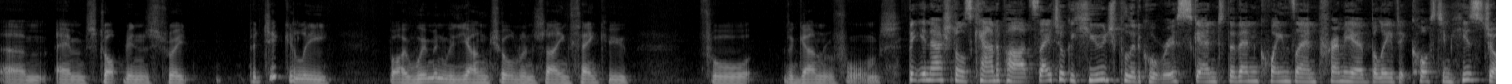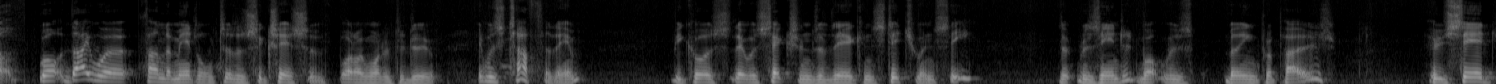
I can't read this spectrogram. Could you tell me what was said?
um, am stopped in the street, particularly by women with young children saying thank you for the gun reforms. But your Nationals counterparts, they took a huge political risk, and the then Queensland Premier believed it cost him his job. Well, they were fundamental to the success of what I wanted to do. It was tough for them because there were sections of their constituency that resented what was being proposed, who said,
